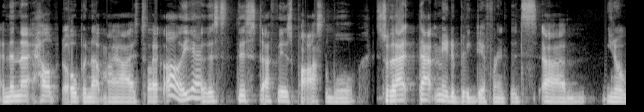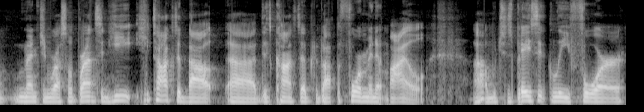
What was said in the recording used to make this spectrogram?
And then that helped open up my eyes to like, oh yeah, this this stuff is possible. So that that made a big difference. It's um, you know, mentioned Russell Brunson. He he talked about uh, this concept about the four minute mile, um, which is basically for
